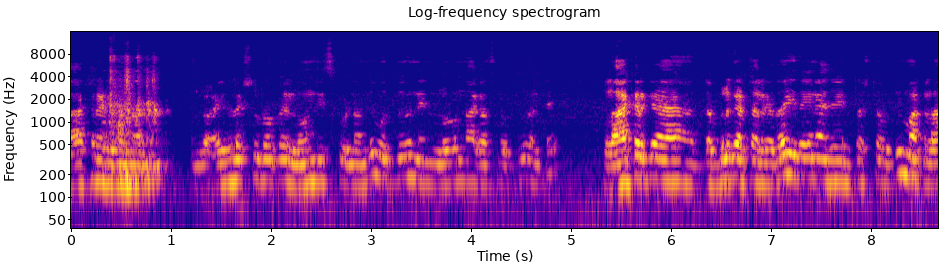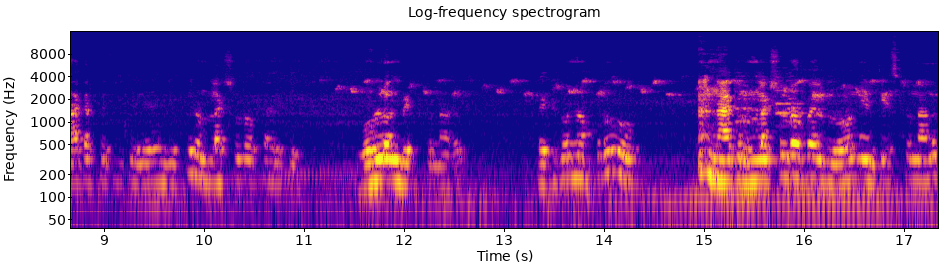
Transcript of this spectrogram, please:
లాకర్ అడిగినాను. ఐదు లక్షల రూపాయలు లోన్ తీసుకున్నాను వద్దు నేను లోన్ నాకు అసలు వద్దు అంటే లాకర్గా డబ్బులు కట్టాలి కదా ఇదైనా అదే ఇంట్రెస్ట్ అవుద్ది మాకు లాకర్ ఫెసిలిటీ లేదని చెప్పి రెండు లక్షల రూపాయలకి గోల్డ్ లోన్ పెట్టుకున్నారు. పెట్టుకున్నప్పుడు నాకు రెండు లక్షల రూపాయలు లోన్ నేను తీసుకున్నాను.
